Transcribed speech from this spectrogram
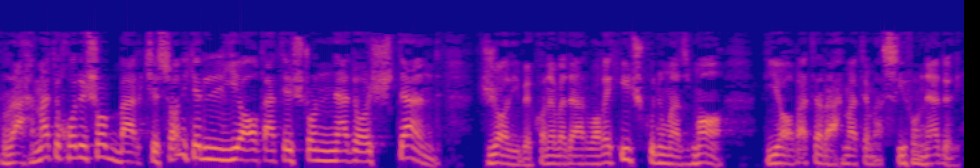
رحمت خودش رو بر کسانی که لیاقتش رو نداشتند جاری بکنه و در واقع هیچ کدوم از ما لیاقت رحمت مسیح رو نداریم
